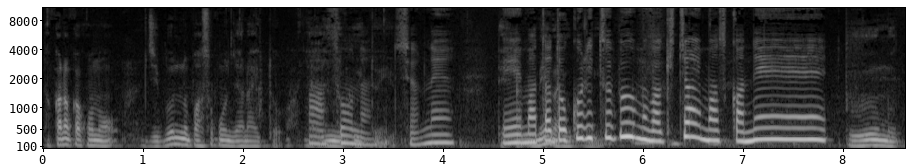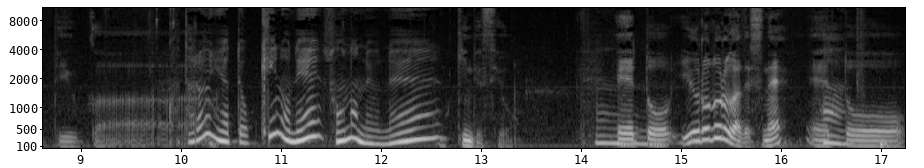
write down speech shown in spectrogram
なかなかこの自分のパソコンじゃないとやりにくいという。あそうなんですよねえー、また独立ブームが来ちゃいますかね。ブームっていうか。カタルーニャって大きいのね。そうなのよね。大きいんですよ、えっ、ー、とユーロドルがですねえっ、ー、と、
